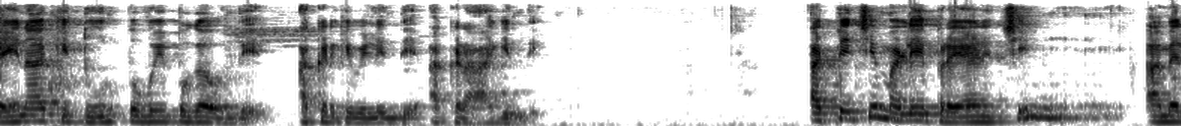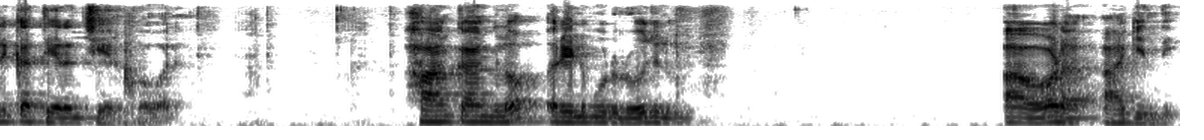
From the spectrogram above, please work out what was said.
చైనాకి తూర్పు వైపుగా ఉంది. అక్కడికి వెళ్ళింది అక్కడ ఆగింది. అట్నుంచి మళ్ళీ ప్రయాణించి అమెరికా తీరం చేరుకోవాలి. హాంకాంగ్లో రెండు మూడు రోజులు ఆ ఓడ ఆగింది.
